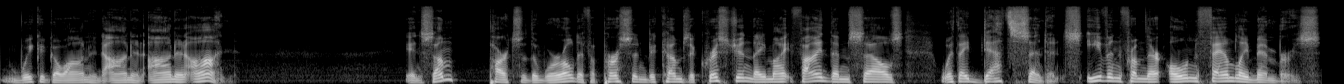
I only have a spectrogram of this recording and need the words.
We could go on and on and on and on. In some parts of the world, if a person becomes a Christian, they might find themselves with a death sentence, even from their own family members,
